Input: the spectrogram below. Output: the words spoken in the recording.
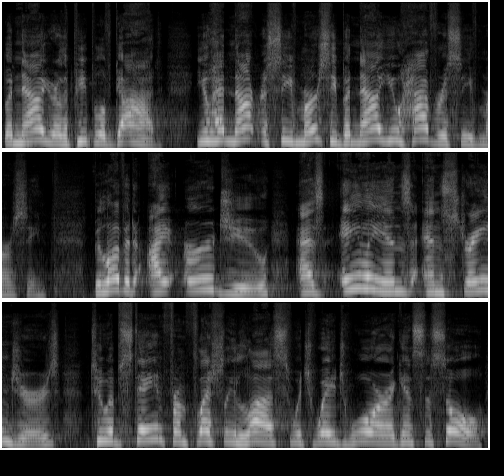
but now you are the people of God. You had not received mercy, but now you have received mercy. Beloved, I urge you, as aliens and strangers, to abstain from fleshly lusts which wage war against the soul.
